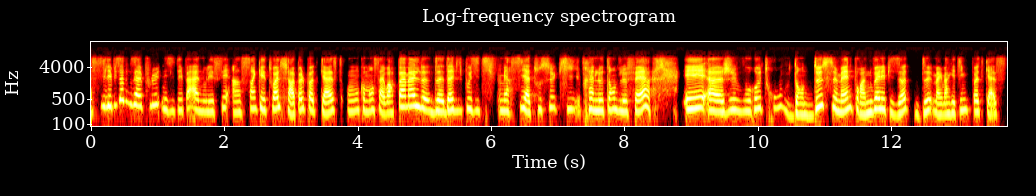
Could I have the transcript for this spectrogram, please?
Si l'épisode vous a plu, n'hésitez pas à nous laisser un 5 étoiles sur Apple Podcast. On commence à avoir pas mal d'avis positifs. Merci à tous ceux qui prennent le temps de le faire. Et euh, je vous retrouve dans deux semaines pour un nouvel épisode de My Marketing Podcast.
